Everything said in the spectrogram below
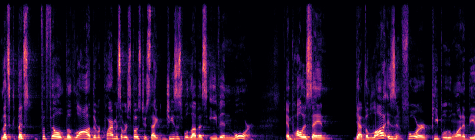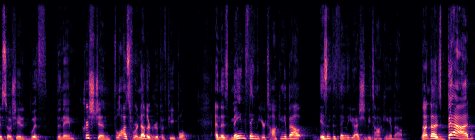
Let's, let's fulfill the law, the requirements that we're supposed to, so that Jesus will love us even more. And Paul is saying, yeah, the law isn't for people who want to be associated with the name Christian. The law is for another group of people. And the main thing that you're talking about isn't the thing that you guys should be talking about. Not that it's bad,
